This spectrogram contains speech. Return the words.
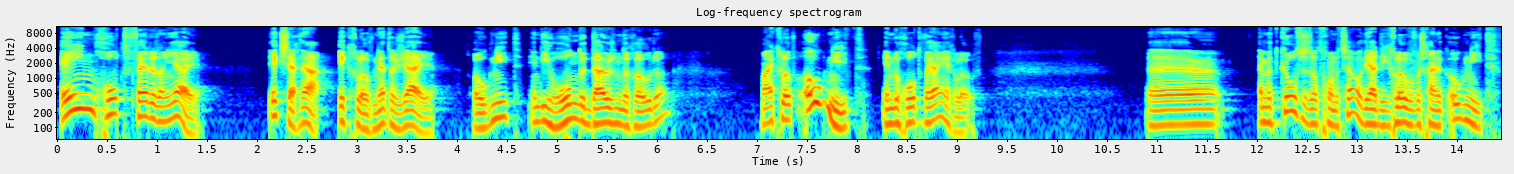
één god verder dan jij. Ik zeg, nou, ik geloof net als jij ook niet in die honderdduizenden goden. Maar ik geloof ook niet in de God waar jij in gelooft. Uh, en met Kults is dat gewoon hetzelfde. Ja, die geloven waarschijnlijk ook niet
